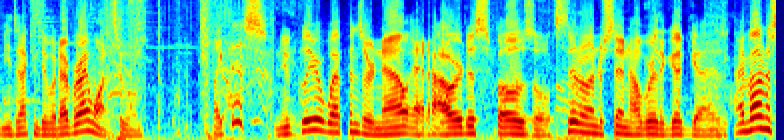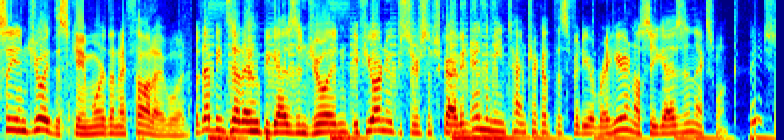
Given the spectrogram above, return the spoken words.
Means I can do whatever I want to him. Like this. Nuclear weapons are now at our disposal. Still don't understand how we're the good guys. I've honestly enjoyed this game more than I thought I would. With that being said, I hope you guys enjoyed. If you are new, consider subscribing. In the meantime, check out this video right here, and I'll see you guys in the next one. Peace.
